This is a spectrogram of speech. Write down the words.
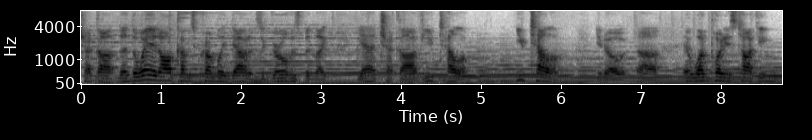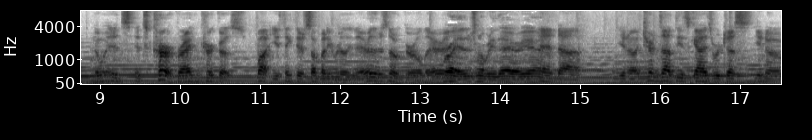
Chekov. The, the way it all comes crumbling down is a girl who's been like, yeah, Chekov, you tell him, you tell him. You know, uh, at one point he's talking. It's it's Kirk, right? And Kirk goes, "What? You think there's somebody really there? There's no girl there." Right. There's nobody there. Yeah. and uh, you know, it turns out these guys were just you know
